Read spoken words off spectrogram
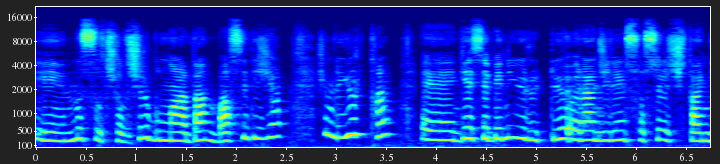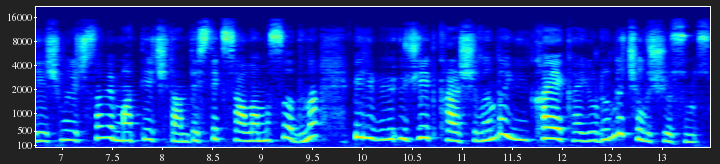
e, nasıl çalışır bunlardan bahsedeceğim. Şimdi Yurttime e, GSB'nin yürüttüğü öğrencilerin sosyal açıdan, gelişme açısından ve maddi açıdan destek sağlanması adına belli bir ücret karşılığında KYK yurdunda çalışıyorsunuz.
